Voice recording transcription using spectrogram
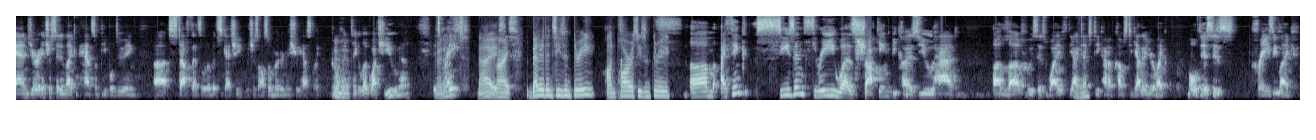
and you're interested in like handsome people doing uh, stuff that's a little bit sketchy, which is also murder mystery has like go ahead and take a look. Watch you, man. It's Very great. Nice. nice. Nice. Better than season three. On par with season three. Um, I think season three was shocking because you had uh, Love, who's his wife. The Mhm. identity kind of comes together, and you're like, "Oh, this is crazy!" Like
